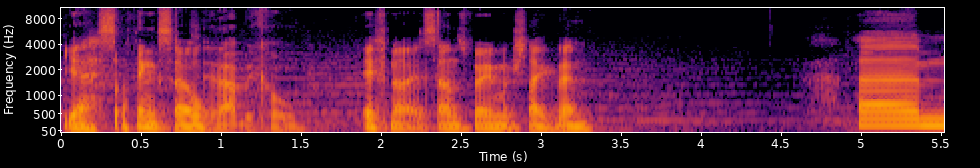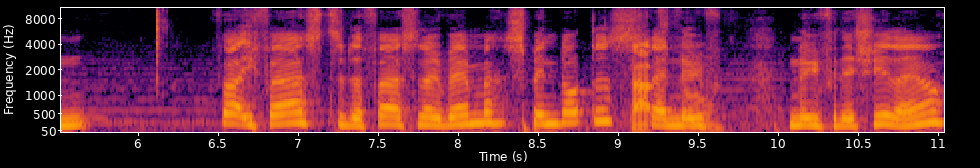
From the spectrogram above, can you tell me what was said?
Yes, I think so. Yeah, that'd be cool. If not, it sounds very much like them. Um, 31st to the 1st of November, Spin Doctors. That's They're new, cool. new for this year, they are.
